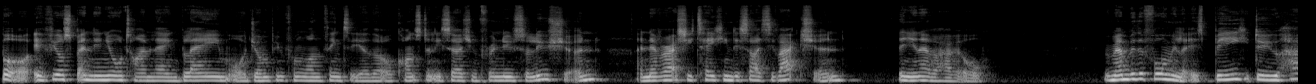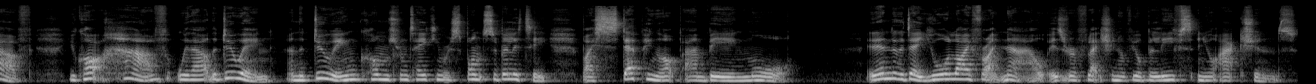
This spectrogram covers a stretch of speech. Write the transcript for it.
But if you're spending your time laying blame or jumping from one thing to the other or constantly searching for a new solution and never actually taking decisive action, then you never have it all. Remember the formula is be, do, have. You can't have without the doing, and the doing comes from taking responsibility by stepping up and being more. At the end of the day, your life right now is a reflection of your beliefs and your actions.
